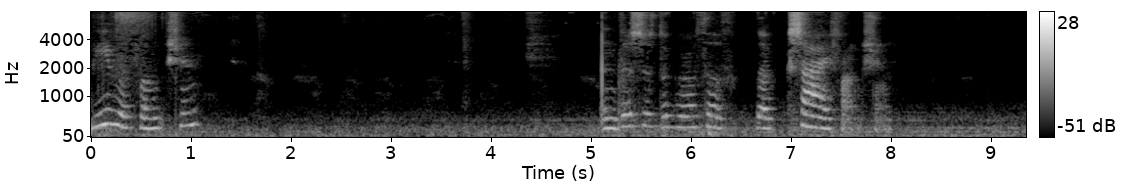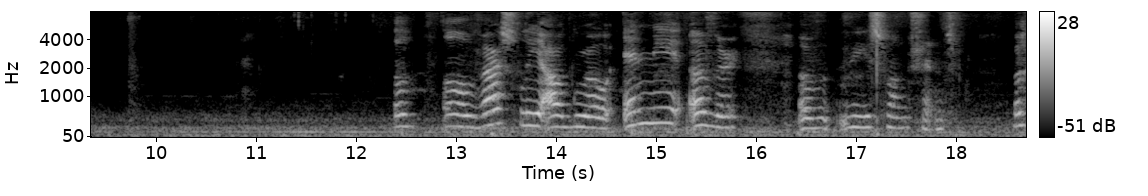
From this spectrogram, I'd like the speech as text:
beaver function. And this is the growth of the Xi function. Uh, will vastly outgrow any other of these functions. But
